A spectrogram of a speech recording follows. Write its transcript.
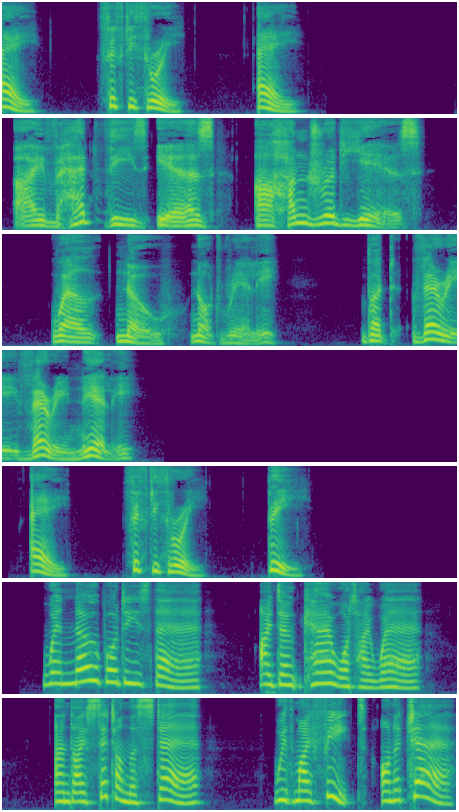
A. 53. A. I've had these ears a hundred years. Well, no, not really. But very, very nearly. A. 53. B. When nobody's there, I don't care what I wear, and I sit on the stair with my feet on a chair.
